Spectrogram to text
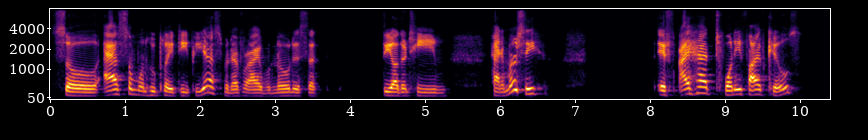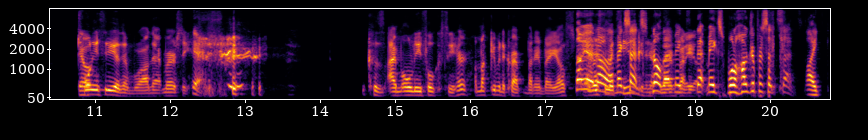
So, as someone who played DPS, whenever I would notice that the other team had a mercy, if I had 25 kills, Yep. 23 of them were on that mercy. Yeah. Because I'm only focusing her. I'm not giving a crap about anybody else. No, yeah, no, that makes sense. No, that makes that makes one hundred percent sense. Like,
